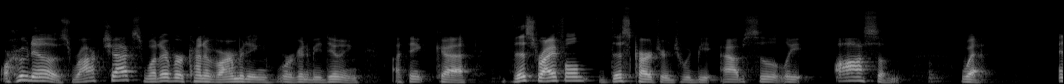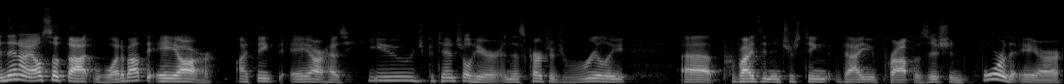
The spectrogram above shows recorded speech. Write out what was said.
Or who knows, rock chucks, whatever kind of varminting we're going to be doing. I think uh, this rifle, this cartridge would be absolutely awesome with. And then I also thought, what about the AR? I think the AR has huge potential here, and this cartridge really uh, provides an interesting value proposition for the AR.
